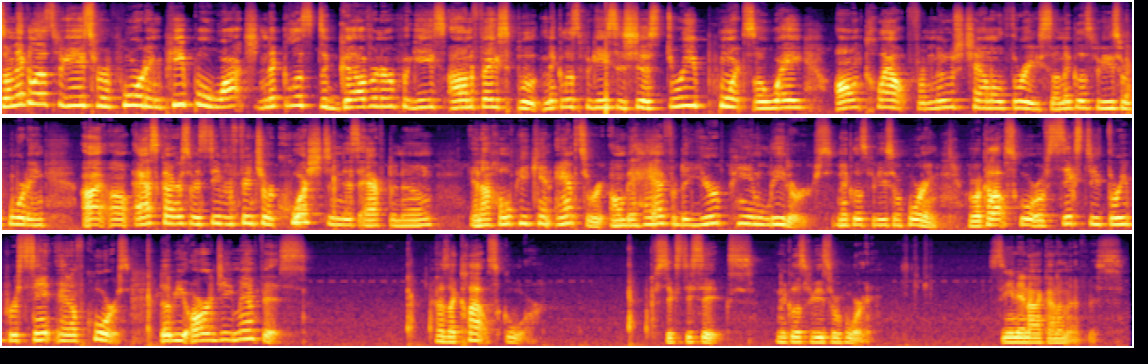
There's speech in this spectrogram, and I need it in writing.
So Nicholas Pegues reporting people watch Nicholas the Governor Pegues on Facebook. Nicholas Pegues is just three points away on Klout from News Channel 3. So Nicholas Pegues reporting. I uh, asked Congressman Stephen Fincher a question this afternoon, and I hope he can answer it on behalf of the European leaders. Nicholas Pegues reporting with a Klout score of 63%, and of course, WREG Memphis has a Klout score 66. Nicholas Pegues reporting. CNN Icon of Memphis.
